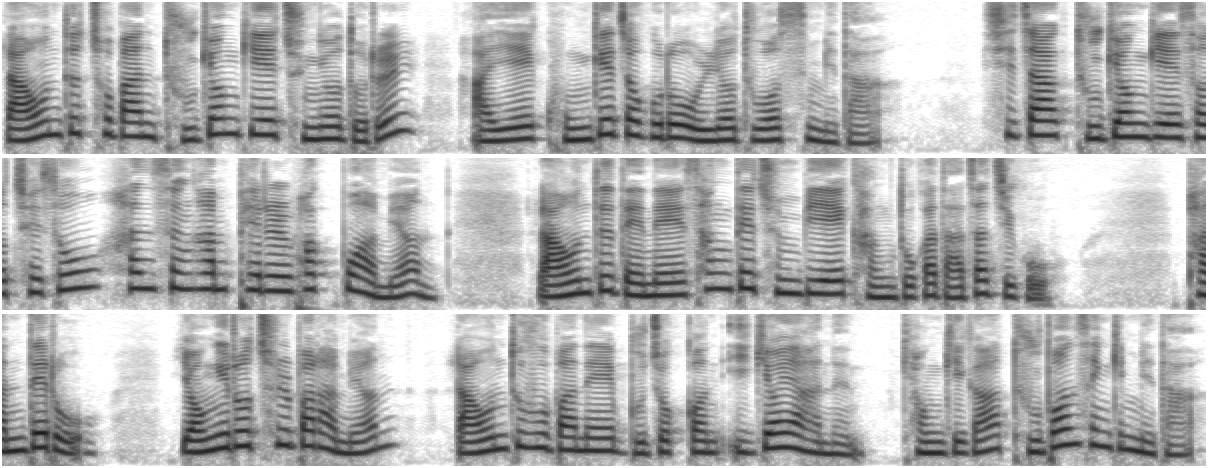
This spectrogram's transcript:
라운드 초반 두 경기의 중요도를 아예 공개적으로 올려두었습니다. 시작 두 경기에서 최소 한 승 한 패를 확보하면 라운드 내내 상대 준비의 강도가 낮아지고 반대로 0위로 출발하면 라운드 후반에 무조건 이겨야 하는 경기가 두 번 생깁니다.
